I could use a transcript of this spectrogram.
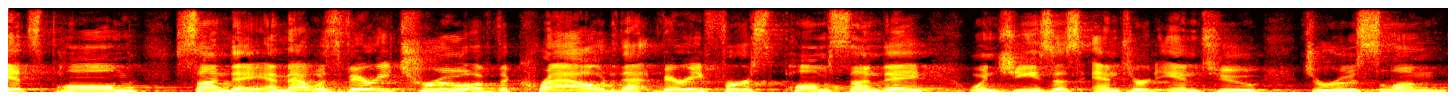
it's Palm Sunday. And that was very true of the crowd that very first Palm Sunday when Jesus entered into Jerusalem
